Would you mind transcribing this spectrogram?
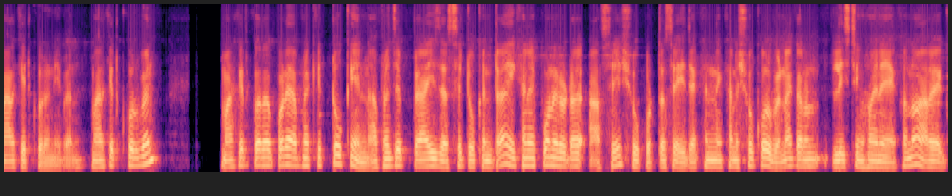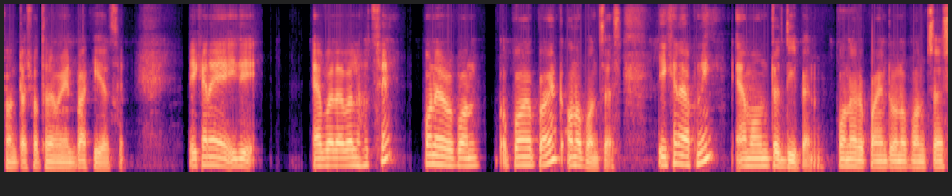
মার্কেট করে নেবেন মার্কেট করবেন। মার্কেট করার পরে আপনাকে টোকেন, আপনার যে প্রাইস আছে টোকেনটা এখানে পনেরোটা আছে শো করতেছে। এই দেখেন এখানে শো করবে না কারণ লিস্টিং হয় না এখনও। আরও ১ ঘণ্টা ১৭ মিনিট বাকি আছে। এখানে এই যে অ্যাভেলেবেল হচ্ছে ১৫ পন ১৫.৪৯ এখানে আপনি অ্যামাউন্টটা দিবেন। ১৫.৪৯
